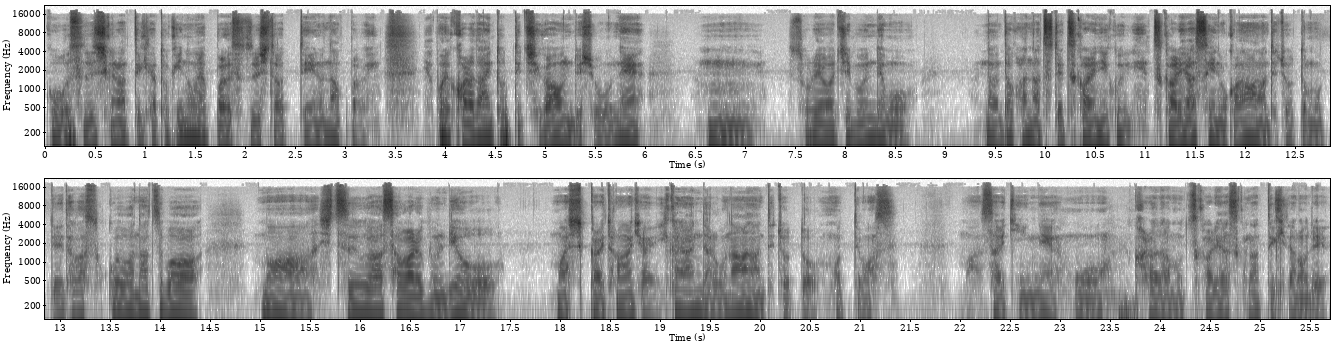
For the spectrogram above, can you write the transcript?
こう涼しくなってきた時のやっぱり涼しさっていうのはやっぱりやっぱり体にとって違うんでしょうね。うん。それは自分でもだから夏で疲れにくい疲れやすいのかななんてちょっと思ってだからそこは夏場はまあ質が下がる分量をまあしっかり取らなきゃいけないんだろうななんてちょっと思ってます。まあ、最近ねもう体も疲れやすくなってきたので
